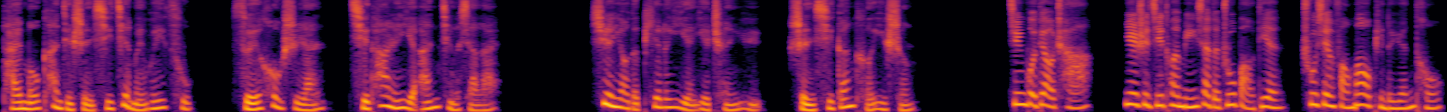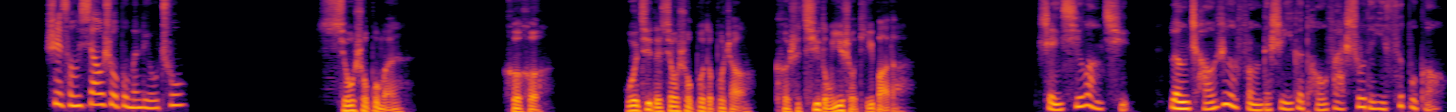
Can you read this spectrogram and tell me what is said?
抬眸看见沈西，剑眉微蹙，随后释然，其他人也安静了下来，炫耀的瞥了一眼叶晨宇。沈西干咳一声：“经过调查，叶氏集团名下的珠宝店出现仿冒品的源头，是从销售部门流出。销售部门？呵呵，我记得销售部的部长可是七董一手提拔的。”沈西望去。冷嘲热讽的是一个头发梳得一丝不苟、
